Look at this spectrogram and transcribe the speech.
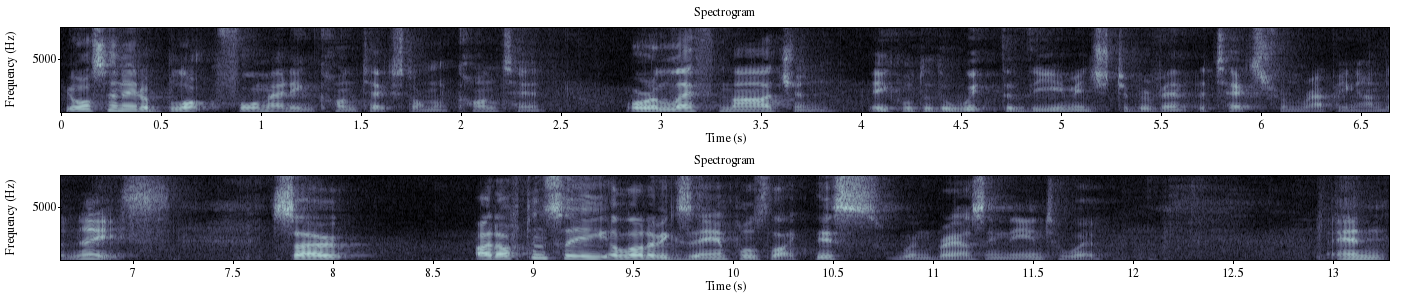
you also need a block formatting context on the content or a left margin equal to the width of the image to prevent the text from wrapping underneath. So I'd often see a lot of examples like this when browsing the interweb. And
